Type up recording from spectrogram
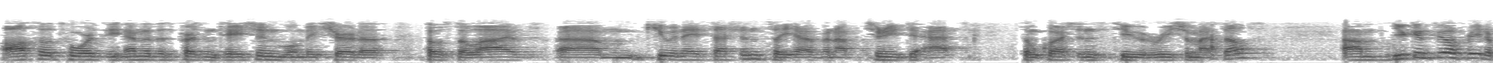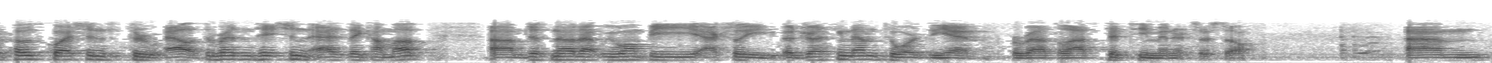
Also, towards the end of this presentation, we'll make sure to host a live um, Q&A session, so you have an opportunity to ask some questions to Harish and myself. Um, you can feel free to post questions throughout the presentation as they come up. Um, just know that we won't be actually addressing them towards the end for about the last 15 minutes or so. Um,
